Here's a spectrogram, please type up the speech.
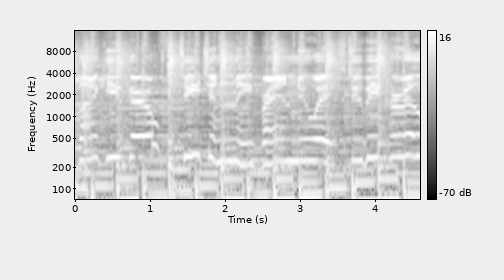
Thank you, girl, for teaching me brand new ways to be cruel.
